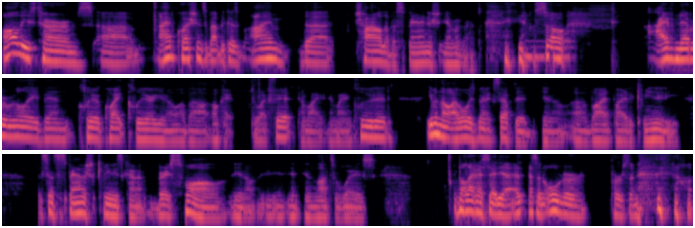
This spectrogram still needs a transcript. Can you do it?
All these terms uh, I have questions about because I'm the child of a Spanish immigrant. mm. So I've never really been clear, quite clear, you know, about okay, do I fit? Am I am I included? Even though I've always been accepted, you know, uh, by by the community. Since the Spanish community is kind of very small, you know, in, in lots of ways. But like I said, yeah, as, as an older person, you know,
